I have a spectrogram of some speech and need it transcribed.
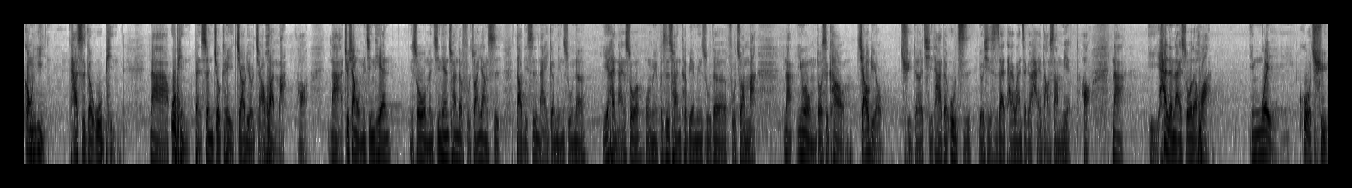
工艺它是个物品，那物品本身就可以交流交换嘛。好，那就像我们今天，你说我们今天穿的服装样式到底是哪一个民族呢？也很难说，我们也不是穿特别民族的服装嘛。那因为我们都是靠交流取得其他的物资，尤其是在台湾这个海岛上面。好，那以汉人来说的话，因为过去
